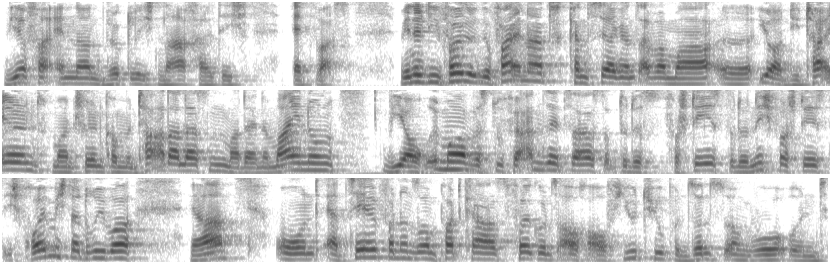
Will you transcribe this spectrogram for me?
wir verändern wirklich nachhaltig etwas. Wenn dir die Folge gefallen hat, kannst du ja ganz einfach mal äh, ja, die teilen, mal einen schönen Kommentar da lassen, mal deine Meinung, wie auch immer, was du für Ansätze hast, ob du das verstehst oder nicht verstehst. Ich freue mich darüber, ja, und erzähl von unserem Podcast, folge uns auch auf YouTube und sonst irgendwo und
